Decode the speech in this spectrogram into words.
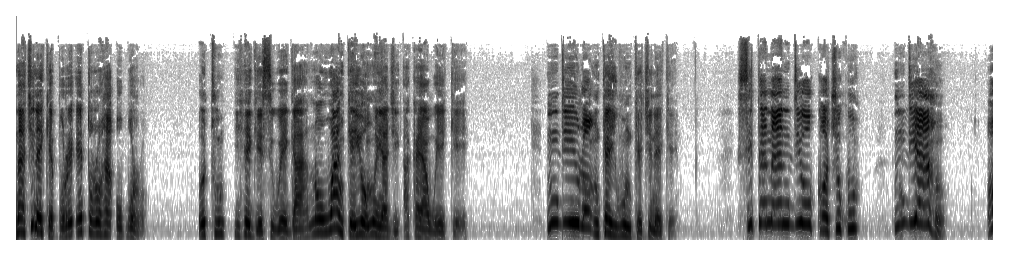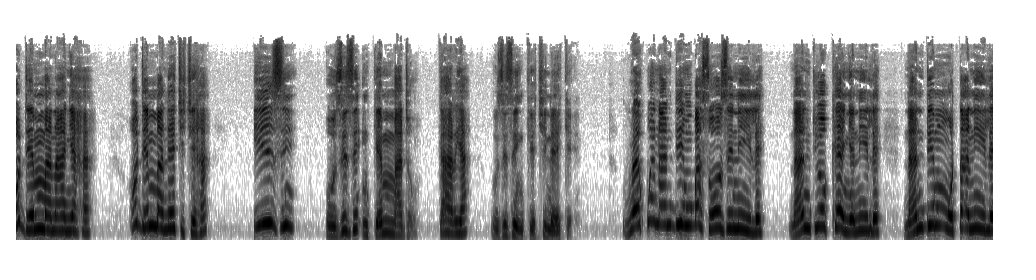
na Chineke pụrụ ịtụrụ ha ụkpụrụ otu ihe ga-esi wee gaa n'ụwa nke ya onwe ya ji aka ya wee kee. Ndị iro nke iwu nke Chineke site na ndị ụkọchukwu ndị ahụ ọ dị mma n'anya ha ọ dị mma n'echiche ha izi ozizi nke mmadụ karịa ozizi nke Chineke. Ruekwa na ndị mgbasa ozi niile na ndị okenye niile na ndị mmụta niile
